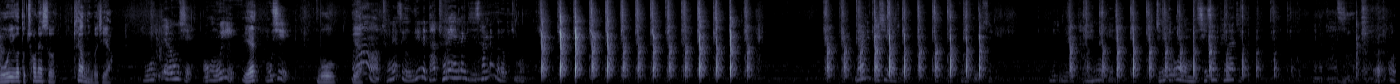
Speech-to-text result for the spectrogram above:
뭐 이것도 촌에서 키웠는 거지요? 무 빼롱무시, 어, 무이, 예? 무시. 무, 예. 아, 촌에서 우리는 다 촌에 했는 거지 삼는 건 없지 뭐. 날이 따시가지고 그래도 요새 미리 미리 다 해놓을게. 저희들 오면 뭐 세상 편하지. 내가 다 쓰가. 오,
